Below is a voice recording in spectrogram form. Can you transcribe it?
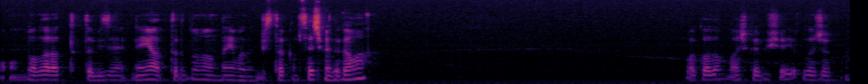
10 dolar attık da bize neyi attırdı onu anlayamadım. Biz takım seçmedik ama. Bakalım başka bir şey olacak mı?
